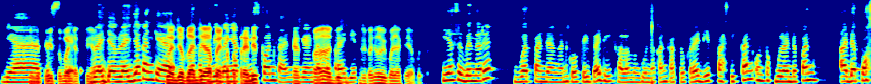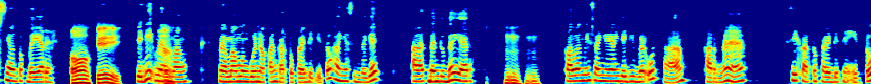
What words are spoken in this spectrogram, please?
Ya, gitu, gitu banyak ya. belanja-belanja kan kayak belanja belanja lebih banyak kredit, diskon kan dengan kartu ah, kredit. Diskonnya lebih banyak ya, Iya sebenarnya buat pandanganku pribadi kalau menggunakan kartu kredit pastikan untuk bulan depan ada posnya untuk bayarnya. Oh, Oke. Okay. Jadi uh. memang memang menggunakan kartu kredit itu hanya sebagai alat bantu bayar. Mm -hmm. Kalau misalnya yang jadi berutang karena si kartu kreditnya itu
